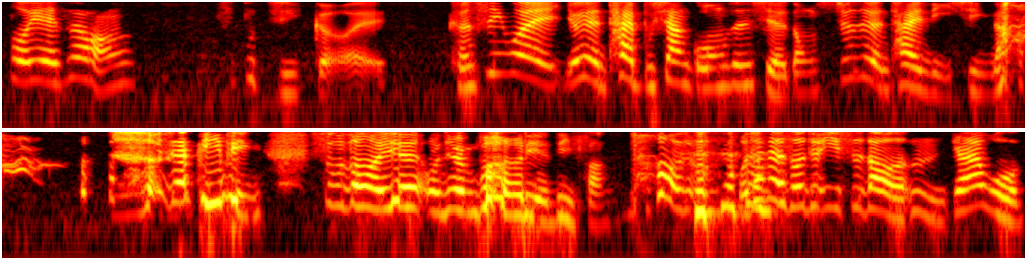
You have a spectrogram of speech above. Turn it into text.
作业，最后好像是不及格哎。可能是因为有点太不像国中生写的东西，就是有点太理性，然后 一直在批评书中的一些我觉得很不合理的地方。然后我就我在那个时候就意识到了，嗯，原来我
